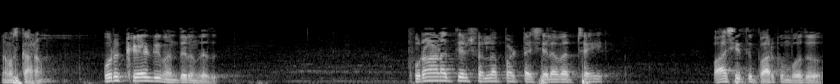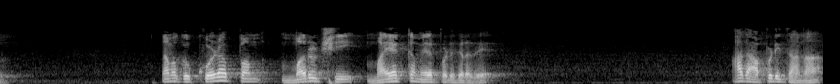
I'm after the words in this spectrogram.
நமஸ்காரம். ஒரு கேள்வி வந்திருந்தது. புராணத்தில் சொல்லப்பட்ட சிலவற்றை வாசித்து பார்க்கும்போது நமக்கு குழப்பம் மருட்சி மயக்கம் ஏற்படுகிறது. அது அப்படித்தானா?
